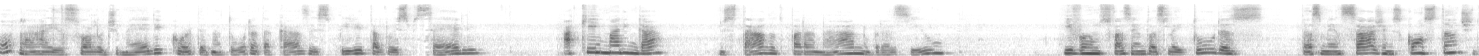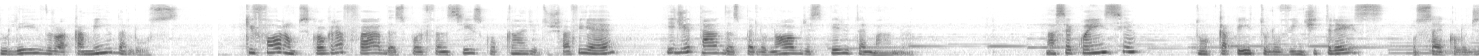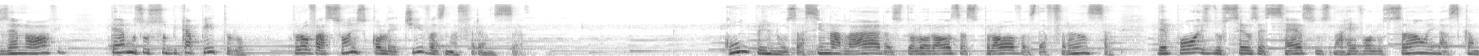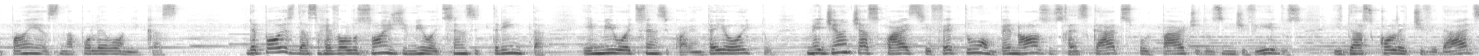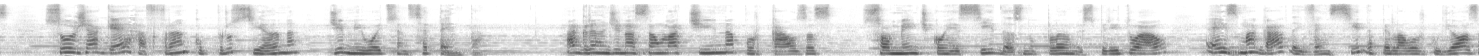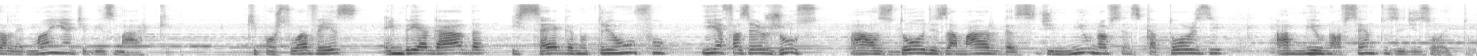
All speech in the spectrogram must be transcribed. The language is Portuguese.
Olá, eu sou a Ludmere, coordenadora da Casa Espírita Luiz Picelli, aqui em Maringá, no estado do Paraná, no Brasil, e vamos fazendo as leituras das mensagens constantes do livro A Caminho da Luz, que foram psicografadas por Francisco Cândido Xavier e ditadas pelo nobre Espírito Emmanuel. Na sequência do capítulo 23, o século XIX, temos o subcapítulo Provações coletivas na França. Cumpre-nos assinalar as dolorosas provas da França depois dos seus excessos na Revolução e nas campanhas napoleônicas. Depois das revoluções de 1830 e 1848, mediante as quais se efetuam penosos resgates por parte dos indivíduos e das coletividades, surge a Guerra Franco-Prussiana de 1870. A grande nação latina, por causas somente conhecidas no plano espiritual, é esmagada e vencida pela orgulhosa Alemanha de Bismarck, que, por sua vez, embriagada e cega no triunfo, ia fazer jus às dores amargas de 1914 a 1918.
